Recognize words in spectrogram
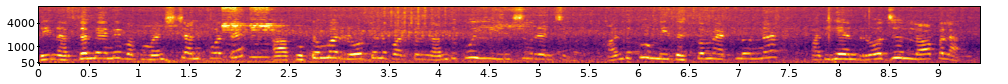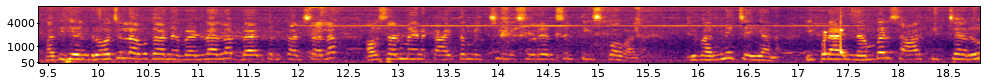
దీని అర్థమేమి ఒక మనిషి చనిపోతే ఆ కుటుంబం రోడ్డును పడుతుంది. అందుకు ఈ ఇన్సూరెన్స్. అందుకు మీ దుఃఖం ఎట్లున్నా పదిహేను రోజుల లోపల పదిహేను రోజులు అవగానే వెళ్ళాలా బ్యాంకును కలిసాలా అవసరమైన కాగితం ఇచ్చి ఇన్సూరెన్స్ని తీసుకోవాలి? ఇవన్నీ చేయాలి ఇప్పుడు ఆయన నెంబర్ సార్కి ఇచ్చారు.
